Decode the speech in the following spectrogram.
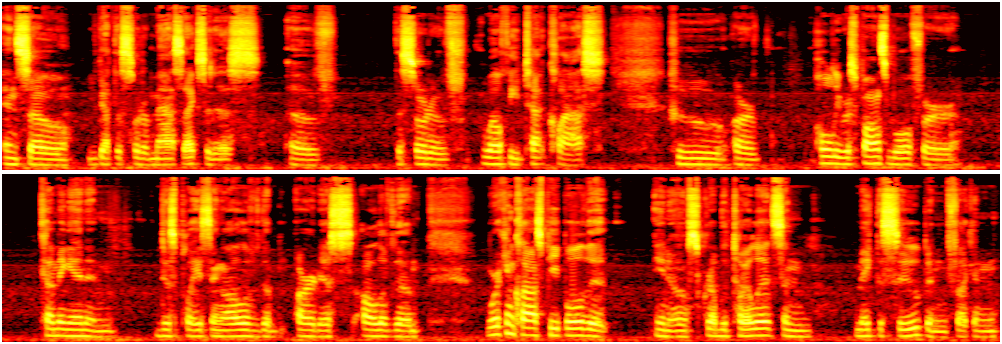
and so you've got this sort of mass exodus of the sort of wealthy tech class who are wholly responsible for coming in and displacing all of the artists, all of the working class people that, you know, scrub the toilets and make the soup and fucking,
